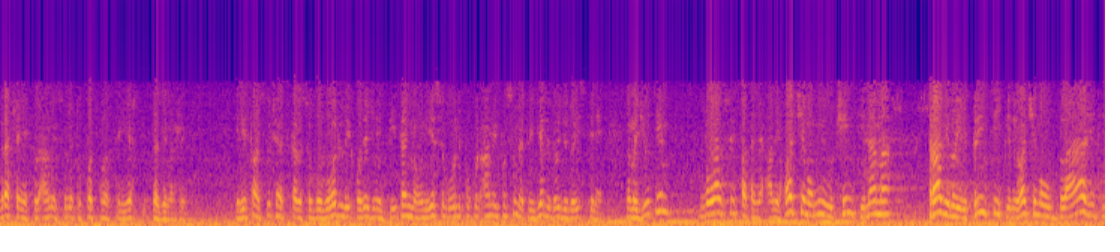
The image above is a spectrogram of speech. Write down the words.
vraćanje Kur'anu i Sunnetu potpuno riješiti razilaženje. Jer islamski učenjaci kada su govorili o određenim pitanjima, oni jesu govorili po Kur'anu i po Sunnetu i gdje dođu do istine. No međutim, zbog različitih ispatanja, ali hoćemo mi učiniti nama pravilo ili princip ili hoćemo ublažiti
